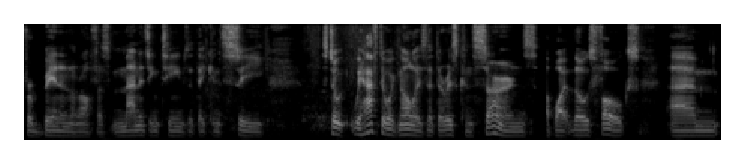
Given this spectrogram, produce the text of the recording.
for being in an office, managing teams that they can see so we have to acknowledge that there is concerns about those folks um,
